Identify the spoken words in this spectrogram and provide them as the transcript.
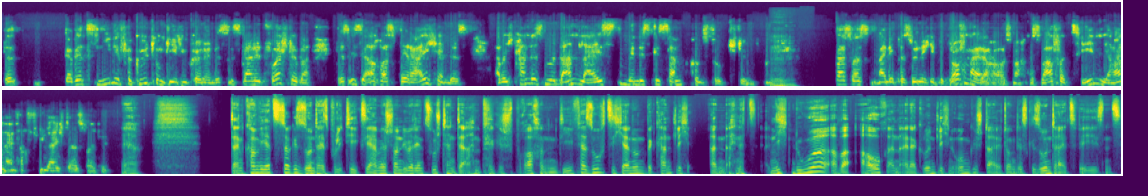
Da, da wird es nie eine Vergütung geben können. Das ist gar nicht vorstellbar. Das ist ja auch was Bereicherndes. Aber ich kann das nur dann leisten, wenn das Gesamtkonstrukt stimmt. Mhm. Was, was meine persönliche Betroffenheit auch ausmacht, das war vor zehn Jahren einfach viel leichter als heute. Ja. Dann kommen wir jetzt zur Gesundheitspolitik. Sie haben ja schon über den Zustand der Ampel gesprochen. Die versucht sich ja nun bekanntlich an einer, nicht nur, aber auch an einer gründlichen Umgestaltung des Gesundheitswesens.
